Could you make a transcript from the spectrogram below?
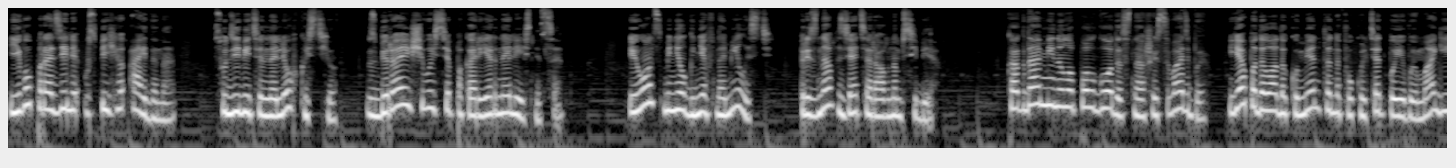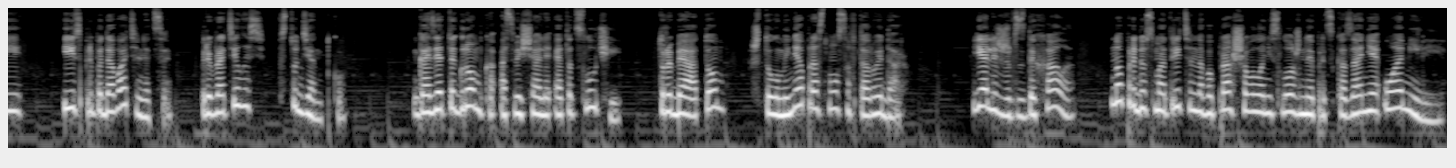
его поразили успехи Айдена с удивительной легкостью, взбирающегося по карьерной лестнице. И он сменил гнев на милость, признав зятя равным себе. Когда минуло полгода с нашей свадьбы, я подала документы на факультет боевой магии и из преподавательницы превратилась в студентку. Газеты громко освещали этот случай, трубя о том, что у меня проснулся второй дар. Я лишь вздыхала, но предусмотрительно выпрашивала несложные предсказания у Амелии.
